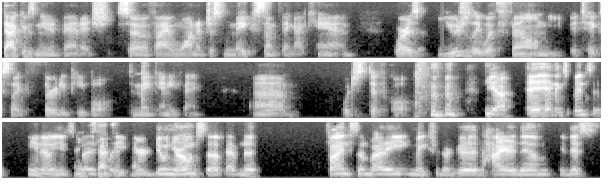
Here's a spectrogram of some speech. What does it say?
that gives me an advantage. So if I want to just make something, I can. Whereas usually with film, it takes like 30 people to make anything, um, yeah. which is difficult. yeah, and, and, expensive. You know, especially if you're doing your own stuff, having to find somebody, make sure they're good, hire them. This,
